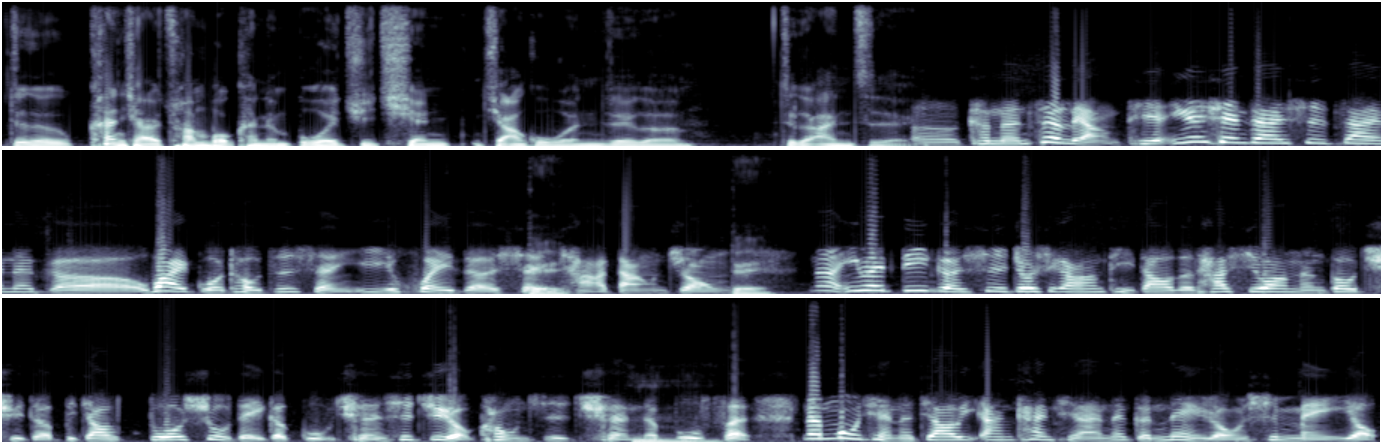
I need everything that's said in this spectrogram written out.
这个看起来川普可能不会去签甲骨文这个这个案子，哎，呃，可能这两天，因为现在是在那个外国投资审议会的审查当中，对。那因为第一个是就是刚刚提到的，他希望能够取得比较多数的一个股权，是具有控制权的部分。那目前的交易案看起来那个内容是没有。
